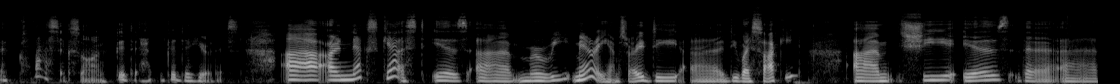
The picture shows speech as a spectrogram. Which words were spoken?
a, classic song. Good to good to hear this. Uh, our next guest is uh, Marie Mary. I'm sorry, D uh, de Wysocki. Um, she is the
